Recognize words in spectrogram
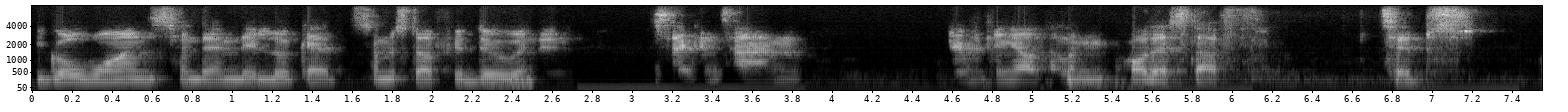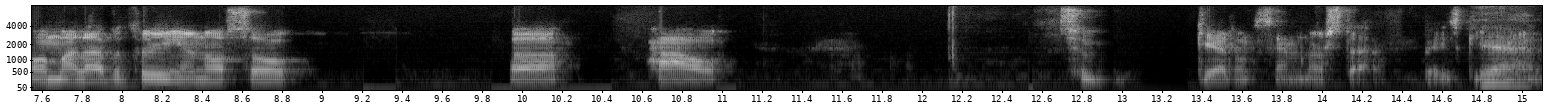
You go once, and then they look at some stuff you do, and then second time everything else, um, all that stuff, tips on my laboratory, and also uh, how to get on seminar staff, basically. Yeah,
